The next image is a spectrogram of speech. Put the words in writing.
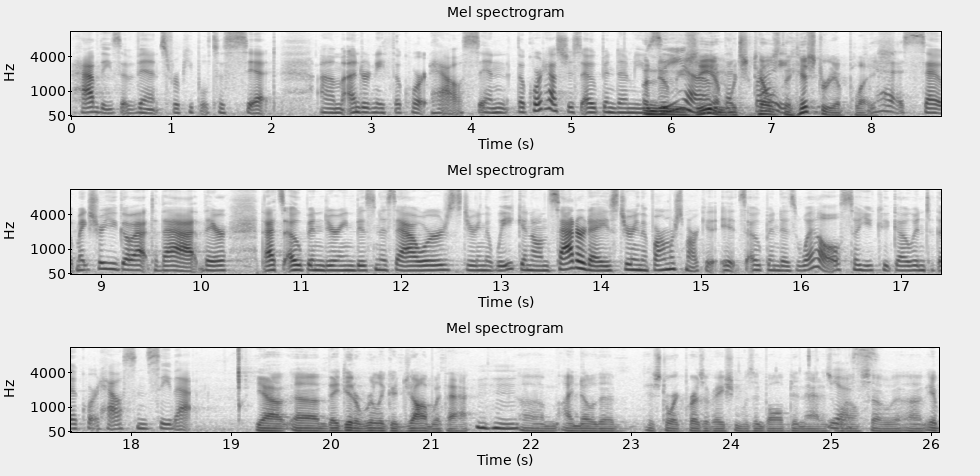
have these events for people to sit um, underneath the courthouse. And the courthouse just opened a museum, a new museum, That's which tells the history of place. Yes, so make sure you go out to that. There, that's open during business hours during the week, and on Saturdays during the farmers market, it's opened as well. So you could go into the courthouse and see that. Yeah, uh, they did a really good job with that. Mm-hmm. Um, I know the historic preservation was involved in that as well. So uh, it,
